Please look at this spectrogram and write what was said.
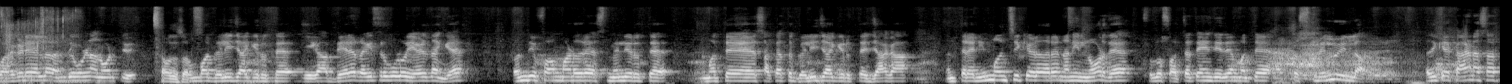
ಹೊರಗಡೆ ಎಲ್ಲ ಹಂದಿಗಳನ್ನ ನೋಡ್ತೀವಿ. ಹೌದು ಸರ್. ತುಂಬಾ ಗಲೀಜಾಗಿರುತ್ತೆ. ಈಗ ಬೇರೆ ರೈತರುಗಳು ಹೇಳ್ದಂಗೆ ಹಂದಿ ಫಾರ್ಮ್ ಮಾಡಿದ್ರೆ ಸ್ಮೆಲ್ ಇರುತ್ತೆ ಮತ್ತೆ ಸಖತ್ ಗಲೀಜಾಗಿರುತ್ತೆ ಜಾಗ. ಅಂತಾರೆ ನಿಮ್ಮ ಅನ್ಸಿ ಹೇಳಿದ್ರೆ ನಾನು ಇಲ್ಲಿ ನೋಡಿದೆ ಫುಲ್ ಸ್ವಚ್ಛತೆಯಿಂದ ಇದೆ ಮತ್ತೆ ಅಷ್ಟು ಸ್ಮೆಲ್ಲು ಇಲ್ಲ. ಅದಕ್ಕೆ ಕಾರಣ ಸರ್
